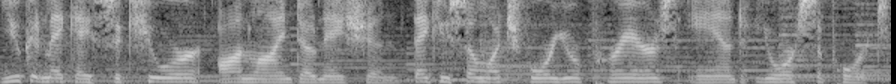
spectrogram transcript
you can make a secure online donation. Thank you so much for your prayers and your support.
